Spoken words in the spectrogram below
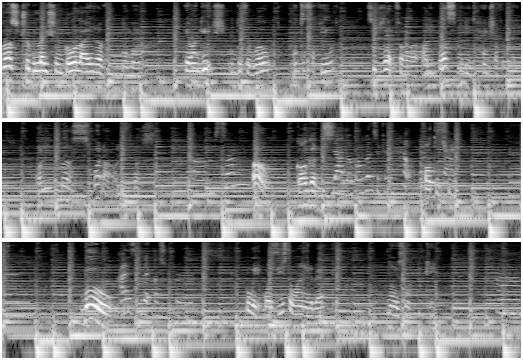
First Tribulation, Gold Lion of Nemea. One gauge, enters the world, enters the field. Switch that for Olympus, put it into hand shuffle. Olympus, what are Olympus? Um, some. Oh, Gorgons. Yeah, the Gorgons you can help. Four to three. Whoa! Isolate Astra. Oh wait, was this the one in the back? No, it's not. Okay. Uh,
